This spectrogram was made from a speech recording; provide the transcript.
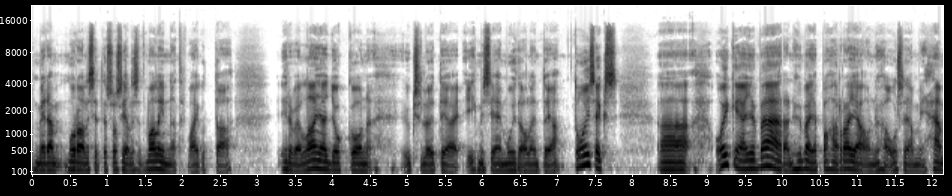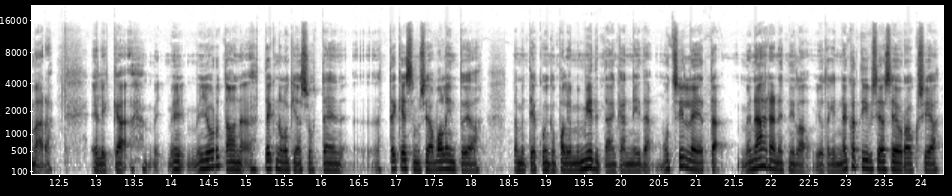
meidän moraaliset ja sosiaaliset valinnat vaikuttaa hirveän laajan joukkoon yksilöitä ja ihmisiä ja muita olentoja. Toiseksi oikean ja väärän, hyvä ja paha raja on yhä useammin hämärä. Eli me, me, me joudutaan teknologian suhteen tekemään sellaisia valintoja, tai en tiedä kuinka paljon me mietitäänkään niitä, mutta silleen, että me nähdään, että niillä on jotakin negatiivisia seurauksia –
